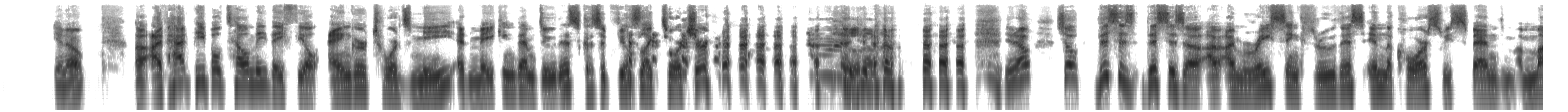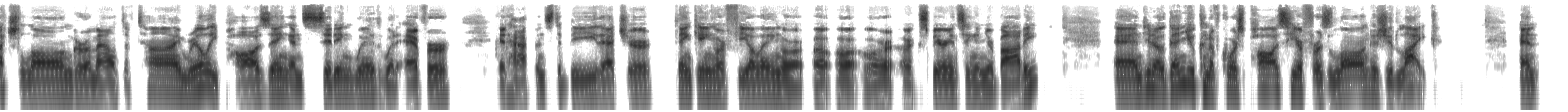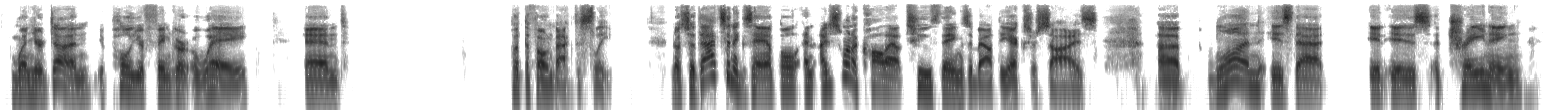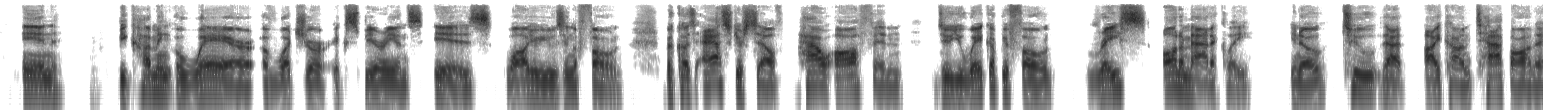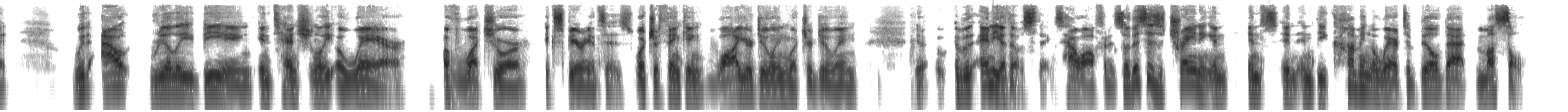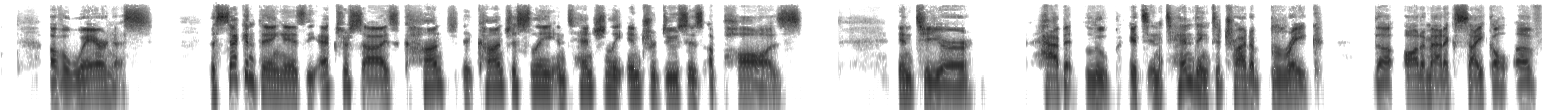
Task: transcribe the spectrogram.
You know, uh, I've had people tell me they feel anger towards me at making them do this because it feels like torture. you, know? you know, so this is this is a. I, I'm racing through this in the course. We spend a much longer amount of time really pausing and sitting with whatever it happens to be that you're thinking or feeling or, or, or, or experiencing in your body. And, you know, then you can, of course, pause here for as long as you'd like. And when you're done, you pull your finger away and put the phone back to sleep. No, so that's an example. And I just want to call out two things about the exercise. Uh, one is that it is a training in becoming aware of what your experience is while you're using a phone. Because ask yourself, how often do you wake up your phone, race automatically, you know, to that icon, tap on it without really being intentionally aware of what your experience is, what you're thinking, why you're doing what you're doing, you know, with any of those things, how often. So this is a training in, in, in, in becoming aware to build that muscle of awareness. The second thing is the exercise con- consciously, intentionally introduces a pause into your habit loop. It's intending to try to break the automatic cycle of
